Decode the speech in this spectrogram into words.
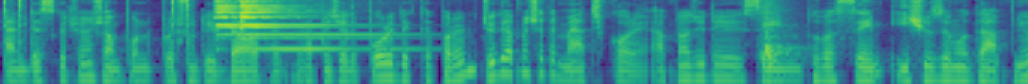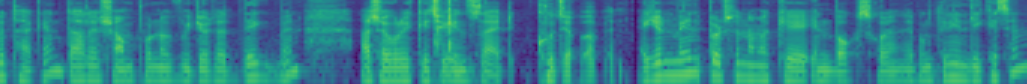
অ্যান্ড ডিসক্রিপশনে সম্পূর্ণ প্রশ্নটি দেওয়া থাকবে। আপনি চাইলে পড়ে দেখতে পারেন। যদি আপনার সাথে ম্যাচ করে, আপনার যদি সেম অথবা সেম ইস্যুজের মধ্যে আপনিও থাকেন, তাহলে সম্পূর্ণ ভিডিওটা দেখবেন। আশা করি কিছু ইনসাইট খুঁজে পাবেন। একজন মেল পার্সন আমাকে ইনবক্স করেন এবং তিনি লিখেছেন,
